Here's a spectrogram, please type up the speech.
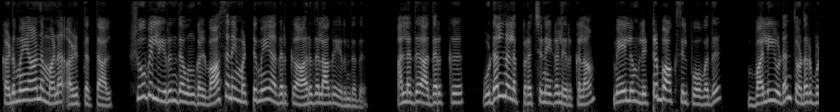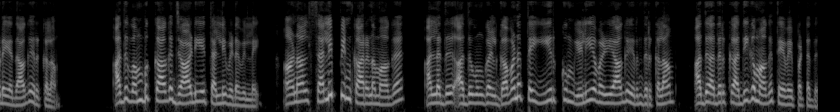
கடுமையான மன அழுத்தத்தால் ஷூவில் இருந்த உங்கள் வாசனை மட்டுமே அதற்கு ஆறுதலாக இருந்தது. அல்லது அதற்கு உடல்நலப் பிரச்சினைகள் இருக்கலாம் மேலும் லிட்டர் பாக்ஸில் போவது வலியுடன் தொடர்புடையதாக இருக்கலாம். அது வம்புக்காக ஜாடியை தள்ளிவிடவில்லை. ஆனால் சலிப்பின் காரணமாக அல்லது அது உங்கள் கவனத்தை ஈர்க்கும் எளிய வழியாக இருந்திருக்கலாம் அது அதற்கு அதிகமாக தேவைப்பட்டது.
